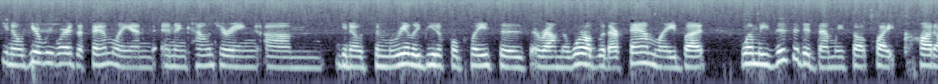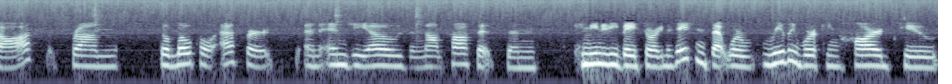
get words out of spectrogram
you know, here we were as a family and, and encountering, um, you know, some really beautiful places around the world with our family. But when we visited them, we felt quite cut off from the local efforts and NGOs and nonprofits and community-based organizations that were really working hard to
